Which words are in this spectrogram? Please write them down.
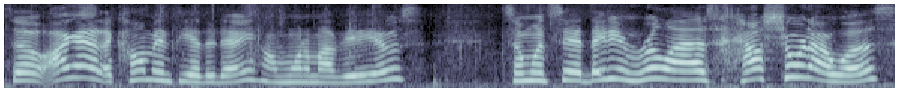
So I got a comment the other day on one of my videos. Someone said they didn't realize how short I was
